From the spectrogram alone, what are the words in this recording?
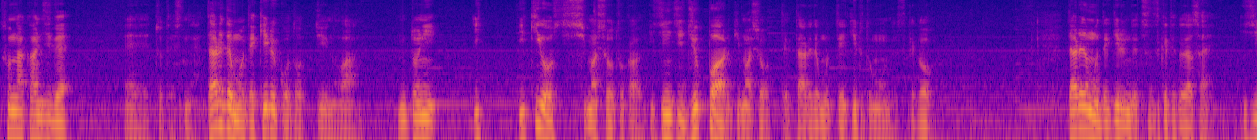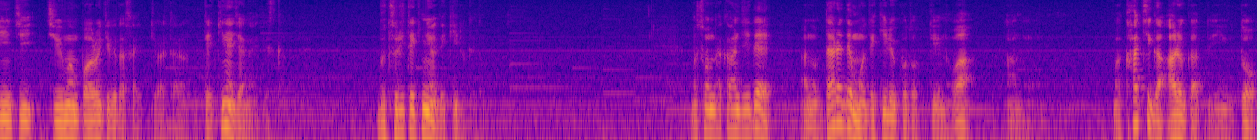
そんな感じでえー、っとですね誰でもできることっていうのは本当に息をしましょうとか1日10歩歩きましょうって誰でもできると思うんですけど誰でもできるんで続けてください。1日10万歩歩いてくださいって言われたらできないじゃないですか。物理的にはできるけど、まあ、そんな感じであの誰でもできることっていうのはあの、まあ、価値があるかっていうと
